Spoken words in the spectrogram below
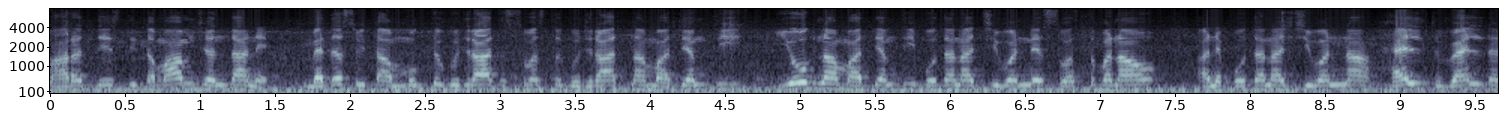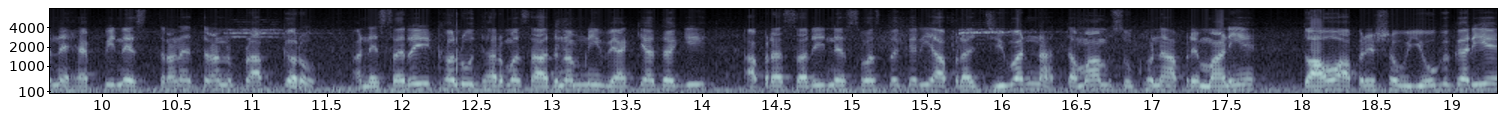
ભારત દેશની તમામ જનતાને મેદસ્વીતા મુક્ત ગુજરાત, સ્વસ્થ ગુજરાતના માધ્યમથી, યોગના માધ્યમથી પોતાના જીવનને સ્વસ્થ બનાવો અને પોતાના જીવનના હેલ્થ, વેલ્થ અને હેપીનેસ ત્રણે ત્રણ પ્રાપ્ત કરો અને શરીર ખલું ધર્મ સાધનમની વ્યાખ્યા થકી આપણા શરીરને સ્વસ્થ કરી, આપણા જીવનના તમામ સુખોને આપણે માણીએ. તો આવો આપણે સૌ યોગ કરીએ.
